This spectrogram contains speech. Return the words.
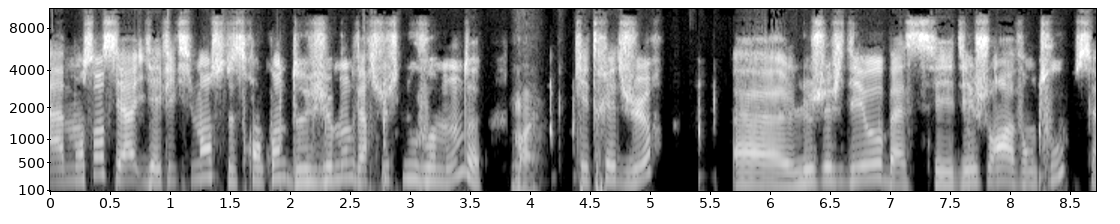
à mon sens, il y a, y a, effectivement cette rencontre de vieux monde versus nouveau monde, ouais. qui est très dur. Euh, le jeu vidéo, bah, c'est des gens avant tout. C'est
